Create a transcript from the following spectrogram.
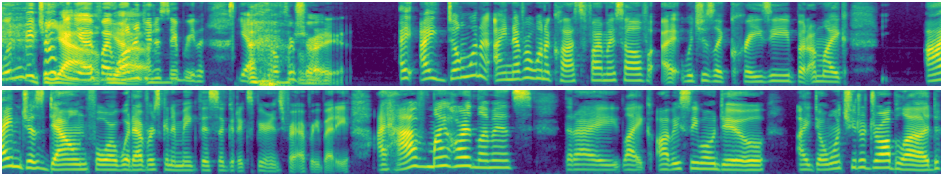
wouldn't be choking Yeah, you if I wanted you to stay breathing. Yeah, no, for sure. Right. I I don't want to. I never want to classify myself, I, which is like crazy. But I'm like, I'm just down for whatever's gonna make this a good experience for everybody. I have my hard limits that I like. Obviously, won't do. I don't want you to draw blood.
